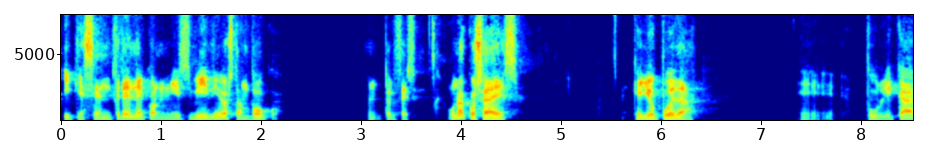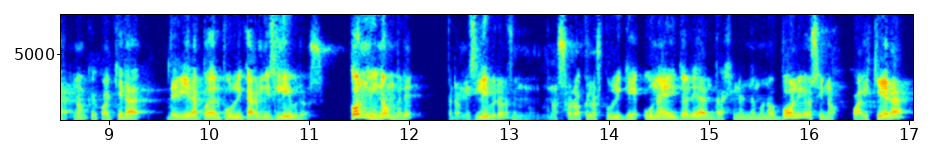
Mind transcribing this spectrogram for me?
y que se entrene con mis vídeos tampoco. Entonces, una cosa es que yo pueda eh, publicar, ¿no? que cualquiera debiera poder publicar mis libros con mi nombre, pero mis libros, no solo que los publique una editorial en régimen de monopolio, sino cualquiera.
